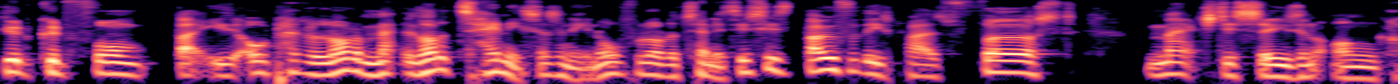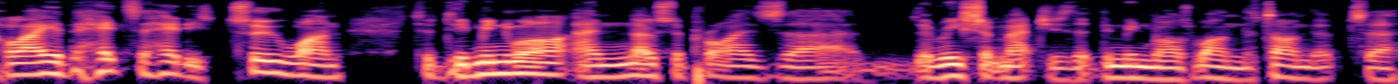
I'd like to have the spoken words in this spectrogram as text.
good, good form, but he's all played a lot of a lot of tennis, hasn't he? An awful lot of tennis. This is both of these players' first match this season on clay. The head to head is 2 1 to de Minaur, and no surprise, uh, the recent matches that de Minaur's won, the time that uh,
